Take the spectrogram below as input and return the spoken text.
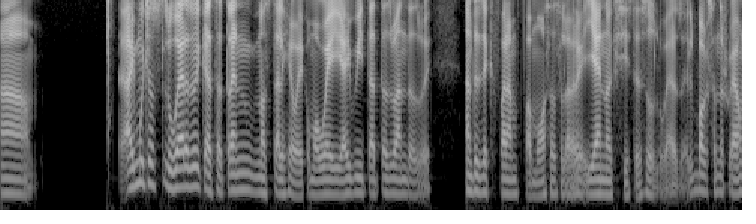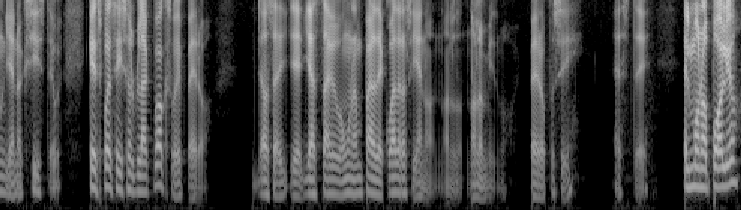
hay muchos lugares, güey, que hasta traen nostalgia, güey, como, güey, ahí vi tantas bandas, güey antes de que fueran famosas o la verdad, ya no existe esos lugares. El Box Underground ya no existe, güey. Que después se hizo el Black Box, güey, pero, o sea, ya, está un, par de cuadras y ya no, no, no lo mismo. Pero pues sí, este, el monopolio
